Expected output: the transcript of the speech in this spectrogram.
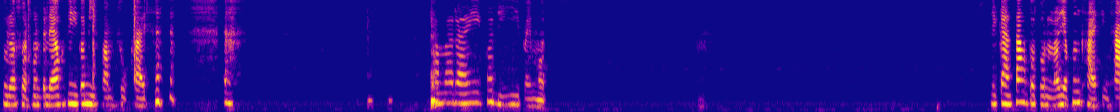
คือเราสวดมนต์ไปแล้วพี่ก็มีความสุขค่ะทำอะไรก็ดีไปหมด ในการสร้างตัวตนเราอย่าเพิ่งขายสินค้า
